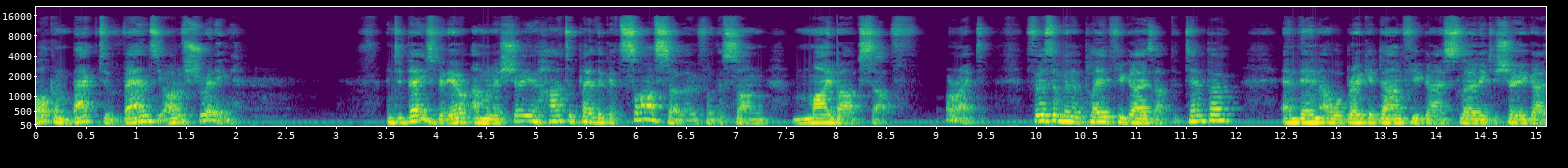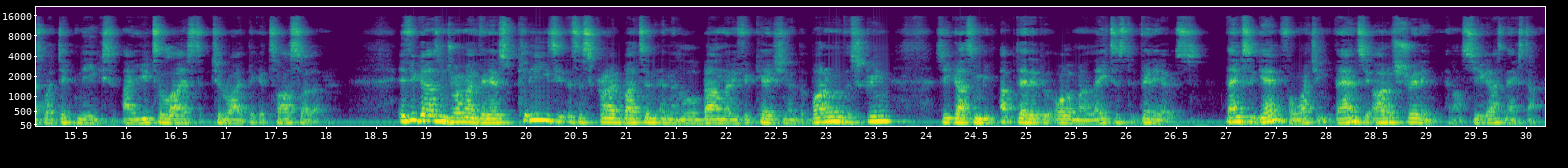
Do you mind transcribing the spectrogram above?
Welcome back to Van's The Art of Shredding. In today's video, I'm going to show you how to play the guitar solo for the song My Dark Self. Alright, first I'm going to play it for you guys up to tempo, and then I will break it down for you guys slowly to show you guys what techniques I utilized to write the guitar solo. If you guys enjoy my videos, please hit the subscribe button and the little bell notification at the bottom of the screen so you guys can be updated with all of my latest videos. Thanks again for watching Van's The Art of Shredding, and I'll see you guys next time.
